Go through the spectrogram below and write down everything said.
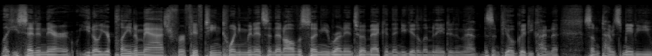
like he said in there, you know, you're playing a match for 15, 20 minutes, and then all of a sudden you run into a mech, and then you get eliminated, and that doesn't feel good. You kind of sometimes maybe you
